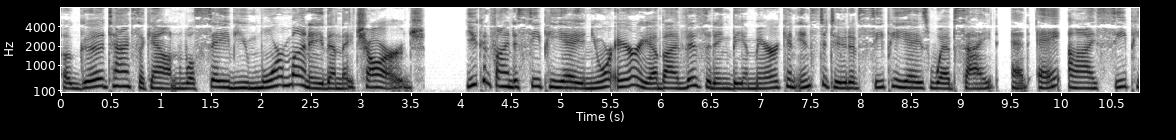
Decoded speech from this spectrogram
a good tax accountant will save you more money than they charge. You can find a CPA in your area by visiting the American Institute of CPA's website at aicpa.org.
